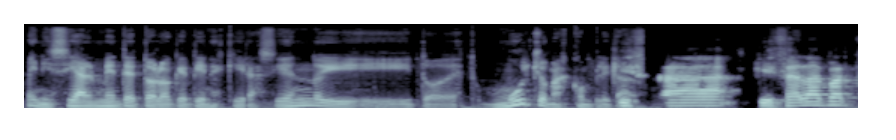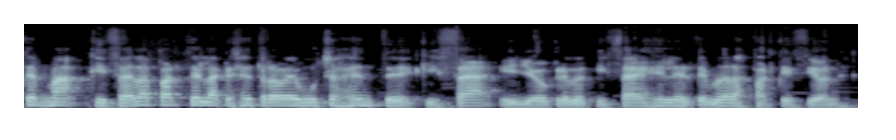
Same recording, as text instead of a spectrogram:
inicialmente todo lo que tienes que ir haciendo y, todo esto, mucho más complicado. Quizá, quizá, la parte más, quizá la parte en la que se traba mucha gente, quizá, y yo creo que quizá es el, tema de las particiones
